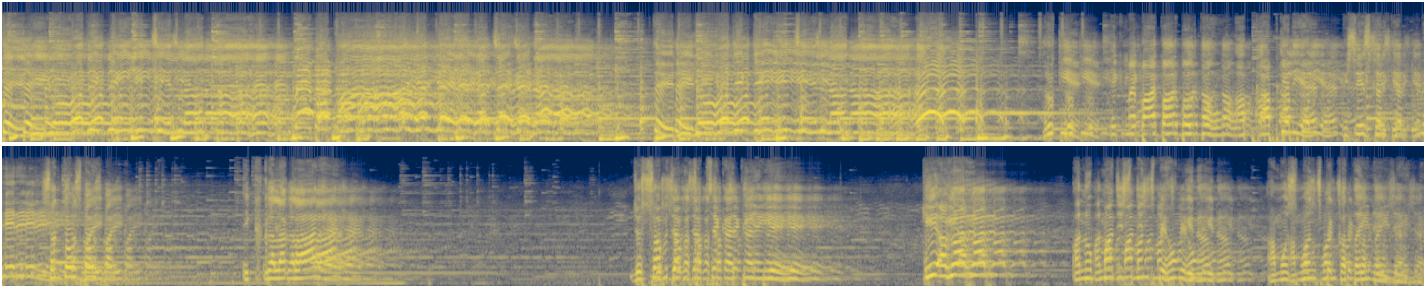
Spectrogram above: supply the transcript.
तेरी ओर मैं बात और बोलता हूँ आपके लिए विशेष करके। मेरे संतोष भाई एक कलाकार है जो सब जगह सबसे कहती हैं ये कि अगर अनुपमा जिस मंच पे होंगी ना हम उस मंच पे कतई नहीं जाएँगे।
